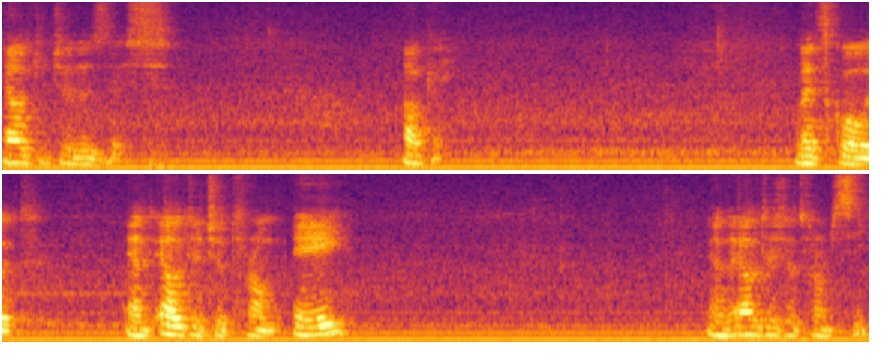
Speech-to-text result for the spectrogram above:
Altitude is this. Okay. Let's call it and altitude from A and altitude from C.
